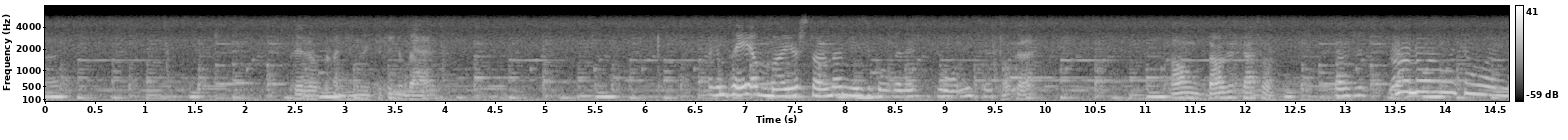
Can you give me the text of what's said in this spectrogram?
all that. Play a little country music in the back. I can play a Mario Starman music over this if you want me to. Okay. Um, Bowser's Castle. Bowser's... No, no, I like the one.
